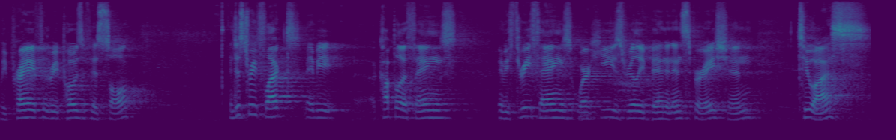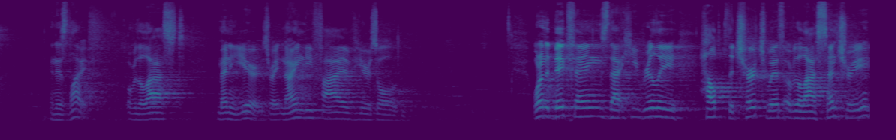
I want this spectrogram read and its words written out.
We pray for the repose of his soul. And just to reflect maybe a couple of things, maybe three things where he's really been an inspiration to us in his life over the last many years, right? 95 years old. One of the big things that he really helped the church with over the last century,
